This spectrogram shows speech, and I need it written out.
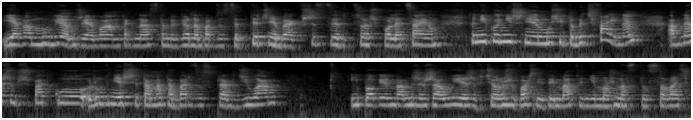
Ja Wam mówiłam, że ja byłam tak nastawiona bardzo sceptycznie, bo jak wszyscy coś polecają, to niekoniecznie musi to być fajne, a w naszym przypadku również się ta mata bardzo sprawdziła. I powiem Wam, że żałuję, że w ciąży właśnie tej maty nie można stosować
